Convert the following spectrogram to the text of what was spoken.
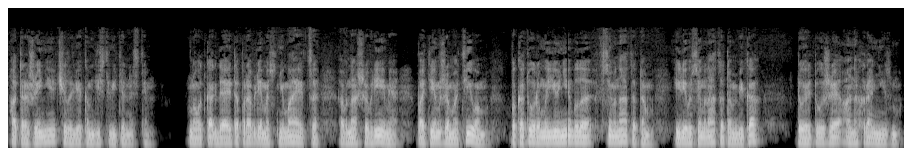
отражения человеком действительности. Но вот когда эта проблема снимается в наше время по тем же мотивам, по которым ее не было в XVII или XVIII веках, то это уже анахронизм.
